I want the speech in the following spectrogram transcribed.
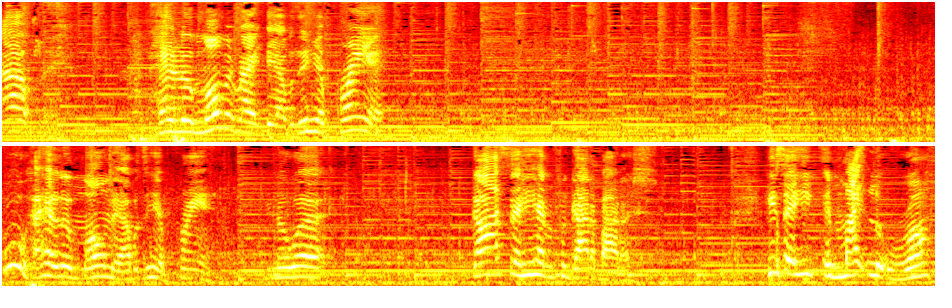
I had a little moment right there. I was in here praying. Whew, I had a little moment. I was in here praying. You know what? God said he haven't forgot about us. He said he it might look rough,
